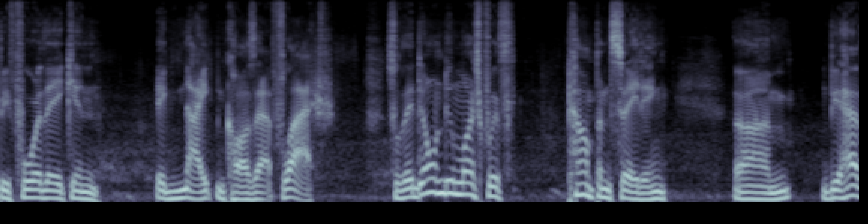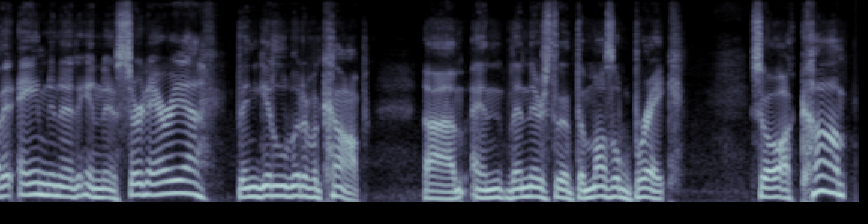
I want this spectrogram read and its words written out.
before they can ignite and cause that flash. So they don't do much with compensating. Um, if you have it aimed in a, in a certain area, then you get a little bit of a comp. Um, and then there's the, the muzzle brake. So a comp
